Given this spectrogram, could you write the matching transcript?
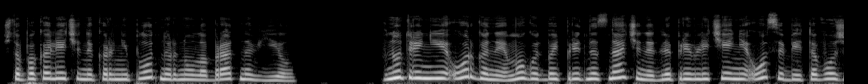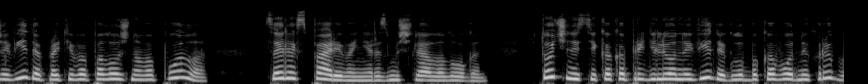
что покалеченный корнеплод нырнул обратно в ел. Внутренние органы могут быть предназначены для привлечения особей того же вида противоположного пола в целях спаривания, размышляла Логан, в точности как определенные виды глубоководных рыб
